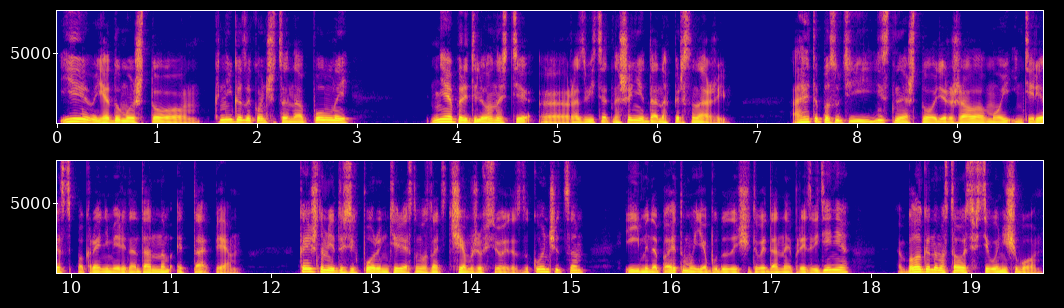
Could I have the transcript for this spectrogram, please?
И я думаю, что книга закончится на полной неопределенности э, развития отношений данных персонажей. А это, по сути, единственное, что держало мой интерес, по крайней мере, на данном этапе. Конечно, мне до сих пор интересно узнать, чем же все это закончится, и именно поэтому я буду дочитывать данное произведение, благо нам осталось всего ничего.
